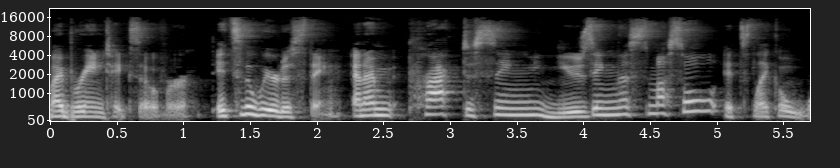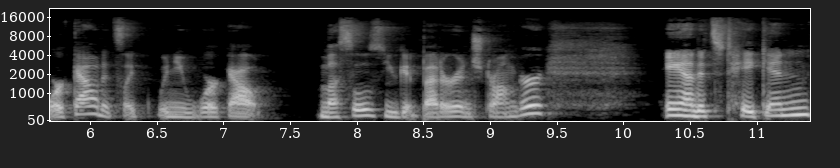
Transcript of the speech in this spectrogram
my brain takes over. It's the weirdest thing. And I'm practicing using this muscle. It's like a workout. It's like when you work out muscles, you get better and stronger. And it's taken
